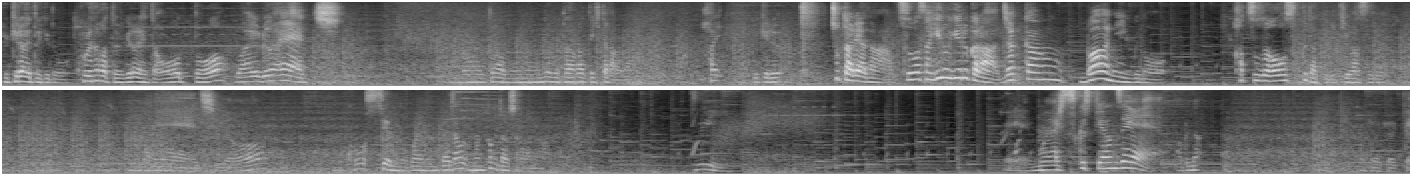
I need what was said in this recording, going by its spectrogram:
避けられたけど、これなかったら避けられへんだ。おっと、ワイルドエッジまあ、じゃあもう何でも戦ってきたからな。はい、いける。ちょっとあれやな、翼広げるから若干バーニングの発動が遅くなってる気はする。セームの場合何回何回も倒したからな。うい。えー、燃やし尽くしてやんぜ危な。オッケーオッケーオッケ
